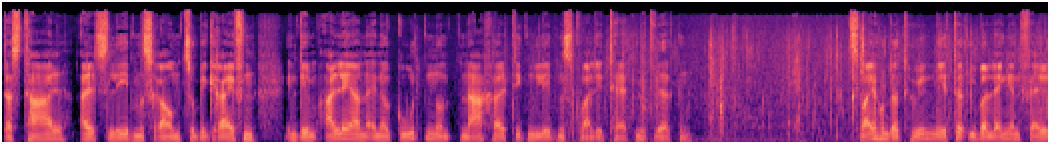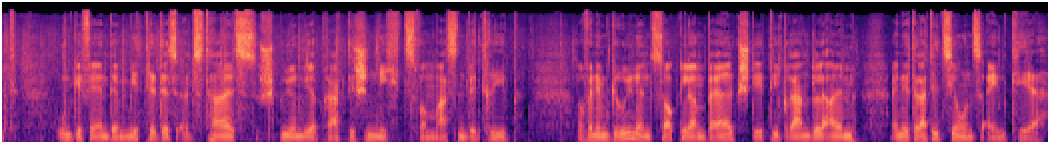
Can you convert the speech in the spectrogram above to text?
das Tal als Lebensraum zu begreifen, in dem alle an einer guten und nachhaltigen Lebensqualität mitwirken. 200 Höhenmeter über Längenfeld Ungefähr in der Mitte des Ötztals spüren wir praktisch nichts vom Massenbetrieb. Auf einem grünen Sockel am Berg steht die Brandelalm, eine Traditionseinkehr.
